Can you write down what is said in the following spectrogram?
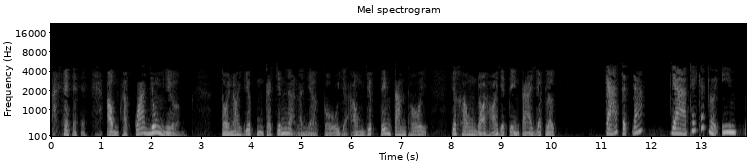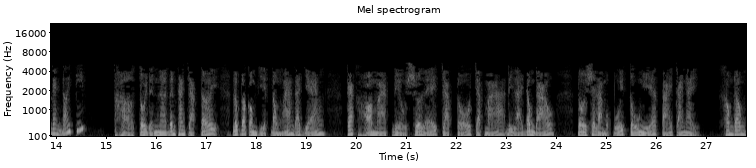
ông thật quá nhún nhường. Tôi nói giúp cái chính là nhờ cụ và ông giúp tiếng tâm thôi, chứ không đòi hỏi về tiền tài vật lực. Cả tịch đáp, và thấy khách ngồi im, bèn nói tiếp. Ờ, tôi định à, đến tháng chạp tới, lúc đó công việc đồng án đã giãn, các họ mạc đều sửa lễ chạp tổ chạp mã đi lại đông đảo, tôi sẽ làm một buổi tụ nghĩa tại trại này. Không đông,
